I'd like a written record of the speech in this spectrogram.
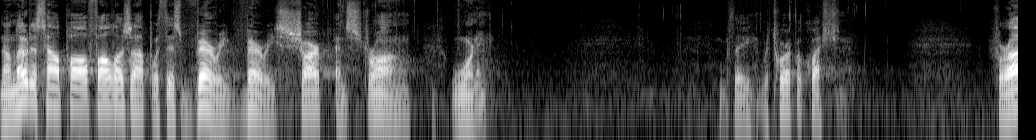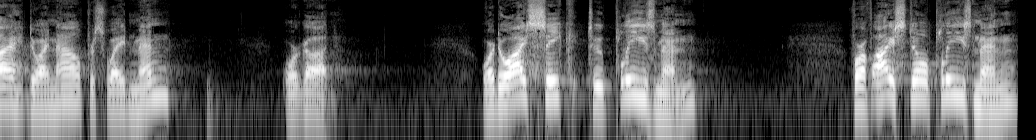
Now, notice how Paul follows up with this very, very sharp and strong warning with a rhetorical question. For I, do I now persuade men or God? Or do I seek to please men? For if I still pleased men,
